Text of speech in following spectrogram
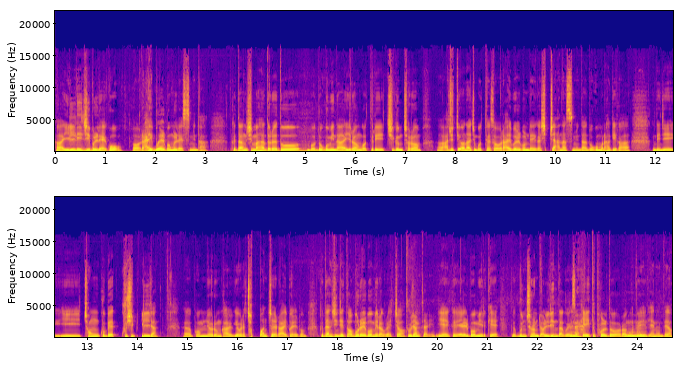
아, 1, 2집을 내고 어, 라이브 앨범을 냈습니다. 그 당시만 하더라도 뭐 녹음이나 이런 것들이 지금처럼 어, 아주 뛰어나지 못해서 라이브 앨범 내기가 쉽지 않았습니다. 녹음을 하기가. 근데 이제 이 1991년 어, 봄, 여름, 가을, 겨울의 첫 번째 라이브 앨범. 그 당시 이제 더블 앨범이라고 그랬죠. 두 장짜리. 예, 그 앨범이 이렇게 그 문처럼 열린다고 해서 네. gatefold라고도 음. 얘기했는데요.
